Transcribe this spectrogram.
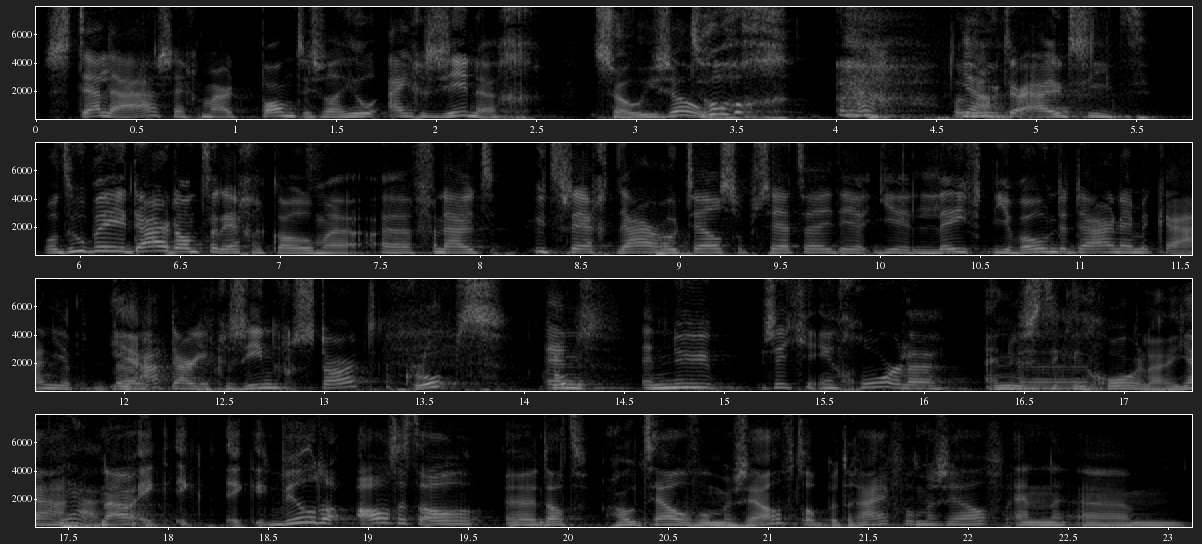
Stella, zeg maar, het pand is wel heel eigenzinnig. Sowieso. Toch? Ja. Hoe ja. het eruit ziet. Want hoe ben je daar dan terechtgekomen? Uh, vanuit Utrecht daar hotels opzetten. Je, je, leeft, je woonde daar, neem ik aan. Je hebt daar, ja. daar je gezin gestart. Klopt. En, en nu zit je in Goorlen. En nu zit ik in eh, Goorlen, ja. ja. Nou, ik, ik, ik, ik, wilde altijd al uh, dat hotel voor mezelf, dat bedrijf voor mezelf. En um,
